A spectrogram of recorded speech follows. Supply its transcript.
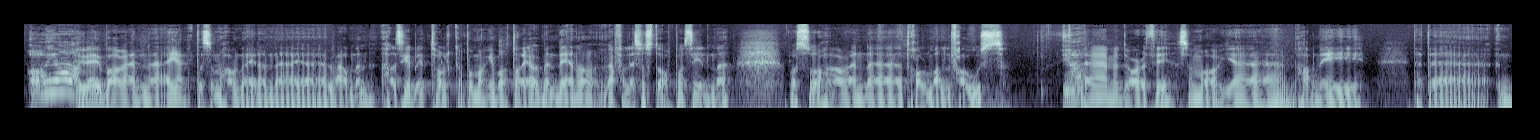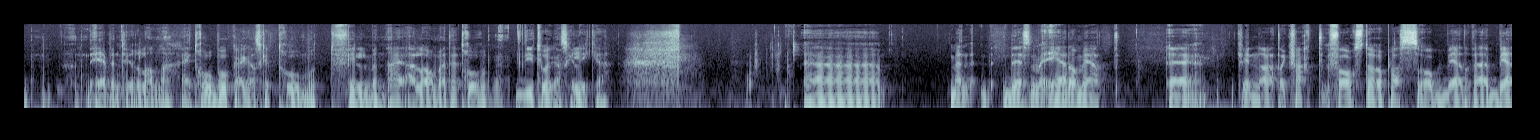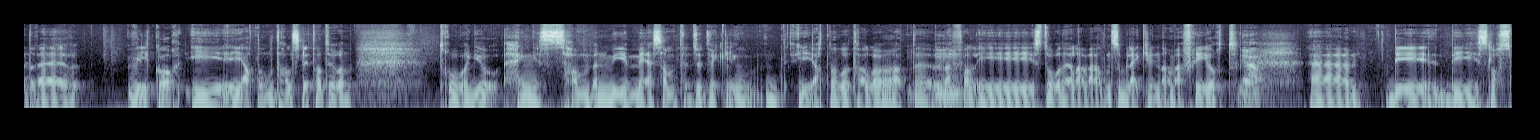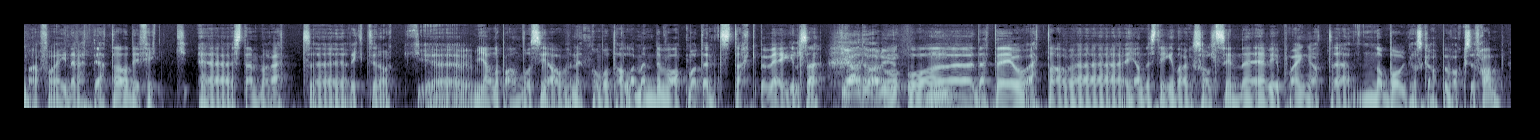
Å ja. Hun er jo bare en, en jente som havner i den eh, verdenen. Har sikkert blitt tolka på mange måter, det òg, men det er nå i hvert fall det som står på sidene. Og så har en uh, trollmannen fra Os, ja. eh, med Dorothy, som òg eh, havner i dette eh, eventyrlandet. Jeg tror boka er ganske tro mot filmen, Nei, eller om jeg tror de to er ganske like. Uh, men det som er da med at uh, kvinner etter hvert får større plass og bedre, bedre vilkår i, i 1800-tallslitteraturen, tror jeg jo henger sammen mye med samfunnsutvikling i 1800-tallet. At eh, i Mhm. hvert fall i store deler av verden så ble kvinner mer frigjort. ja. Eh, de, de sloss mer for egne rettigheter. De fikk eh, stemmerett, riktignok gjerne på andre sida av 1900-tallet, men det var på en måte en sterk bevegelse. Ja, det var det jo. Og, og mm. dette er jo et av Janne Stigen Drangsholt sin evige poeng, at når borgerskapet vokser fram,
